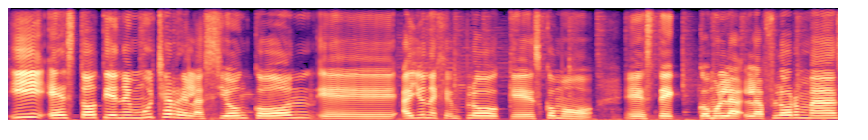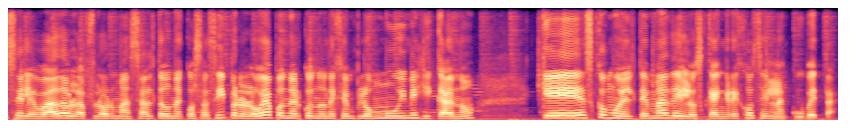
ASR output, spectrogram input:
Y esto tiene mucha relación con, eh, hay un ejemplo que es como este, como la, la, flor más elevada o la flor más alta, una cosa así, pero lo voy a poner con un ejemplo muy mexicano, que es como el tema de los cangrejos en la cubeta.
